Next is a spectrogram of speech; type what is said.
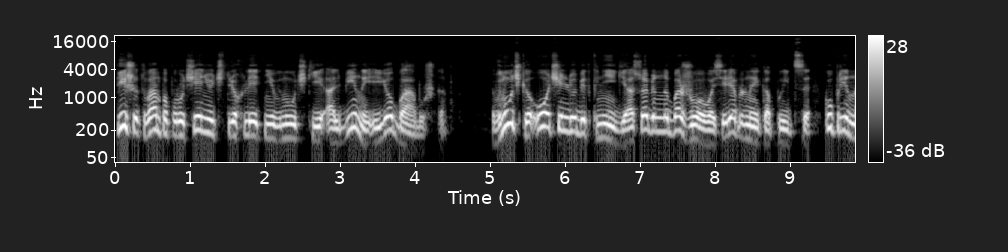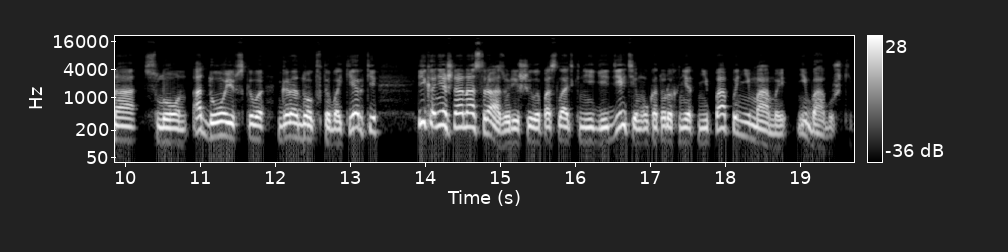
Пишет вам по поручению четырехлетней внучки Альбины ее бабушка. Внучка очень любит книги, особенно Бажова, «Серебряные копытца», Куприна, «Слон», Адоевского, «Городок в табакерке». И, конечно, она сразу решила послать книги детям, у которых нет ни папы, ни мамы, ни бабушки.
